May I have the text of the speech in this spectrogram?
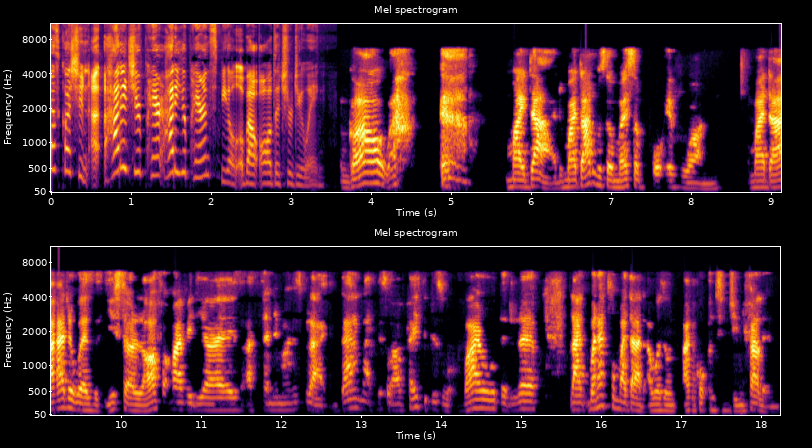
last question: uh, How did your parent? How do your parents feel about all that you're doing? Girl, my dad. My dad was the most supportive one my dad was used to laugh at my videos. I send him on this like, dad, like this what I posted, this viral, da, da, da. Like when I told my dad I was on, I got onto Jimmy Fallon,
